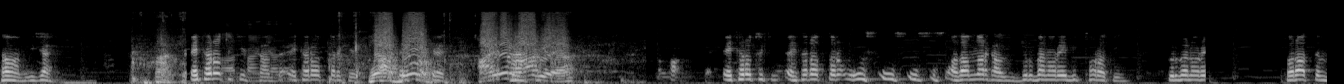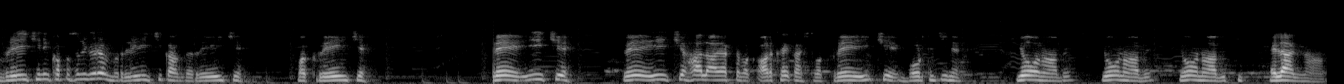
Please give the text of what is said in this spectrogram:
Tamam, güzel. Bak. Etarot'u kes kanka, etarotları kes. Ya Arkayı bu. siktir et. Aynen Ha. abi ya. Etarot'u Etarot'lara uf uf uf uf adamlar kaldı. Dur ben oraya bir tor atayım. Dur ben oraya tor attım. R2'nin kapısını görüyor musun? R2 kanka R2. Bak R2. R2. R2 hala ayakta bak. Arkaya kaçtı bak. R2. Vorticini. Yoğun abi. Yoğun abi. Yoğun abi. Helal abi.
